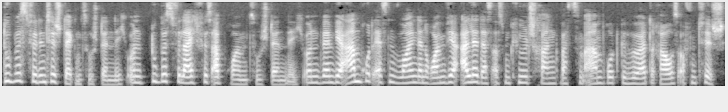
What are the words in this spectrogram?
du bist für den Tischdecken zuständig und du bist vielleicht fürs Abräumen zuständig. Und wenn wir Abendbrot essen wollen, dann räumen wir alle das aus dem Kühlschrank, was zum Abendbrot gehört, raus auf den Tisch.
